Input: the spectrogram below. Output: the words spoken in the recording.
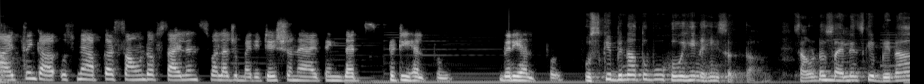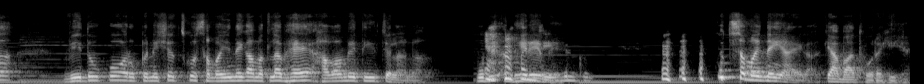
आई थिंक uh, उसमें आपका साउंड ऑफ़ साइलेंस वाला जो मेडिटेशन है I think that's pretty helpful very helpful उसके बिना तो वो हो ही नहीं सकता। साउंड ऑफ़ साइलेंस के बिना वेदों को और उपनिषद को समझने का मतलब है हवा में तीर चलाना वो भी अंधेरे में। कुछ समझ नहीं आएगा क्या बात हो रही है।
